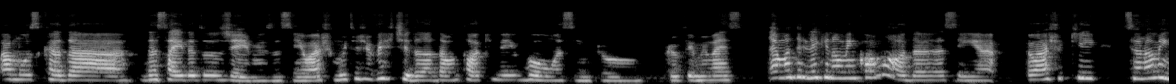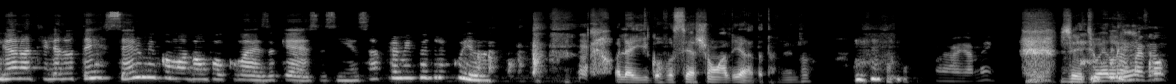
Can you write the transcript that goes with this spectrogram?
a música da, da saída dos gêmeos, assim, eu acho muito divertida, ela dá um toque meio bom, assim, pro, pro filme, mas é uma trilha que não me incomoda, assim, é- eu acho que, se eu não me engano, a trilha do terceiro me incomodou um pouco mais do que essa, assim, essa pra mim foi tranquila. Olha aí, Igor, você achou uma aliada, tá vendo? Ai, amém. Gente, o Não, elenco. mas eu,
